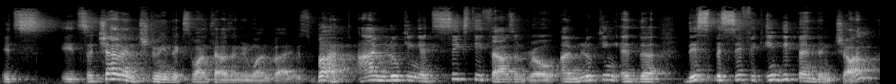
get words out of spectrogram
It's, it's a challenge to index 1001 values, but I'm looking at 60,000 row. I'm looking at the, this specific independent chunk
